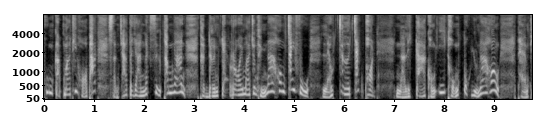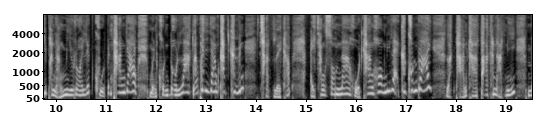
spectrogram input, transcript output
พุ่งกลับมาที่หอพัก สัญชาตญาณนักสืบทำงาน เธอเดินแกะรอยมาจนถึงหน้าห้องใจฟูแล้วเจอแจ็คพอตนาฬิกาของอี้ถงตกอยู่หน้าห้อง แถมที่ผนังมีรอยเล็บขูดเป็นทางยาว เหมือนคนโดนลากแล้วพยายามขัดขืน ชัดเลยครับ ไอ้ช่างซ่อมหน้าโหดข้างห้องนี่แหละคือคนร้าย หลักฐานคาตาขนาดนี้ แม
